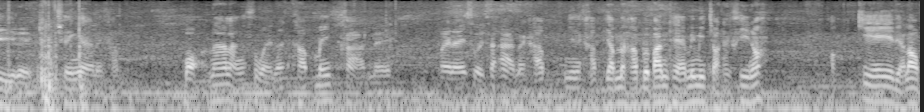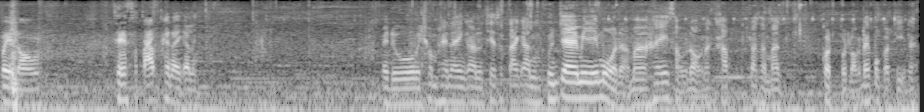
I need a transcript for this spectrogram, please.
ดีเลยใช้งานเลยครับ เบาะหน้าหลังสวยนะครับ ไม่ขาดเลยภายในสวยสะอาดนะครับนี่นะครับย้ำนะครับรถบ้านแท้ไม่มีจอดแท็กซี่เนาะโอเค เดี๋ยวเราไปลองเทสสตาร์ทภายในกันเลย ไปดูไปชมภายในกันเทสสตาร์ทกันกุญแจมีรีโมทอะมาให้ 2 ดอกนะครับ ก็สามารถกดปลดล็อกได้ปกตินะ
